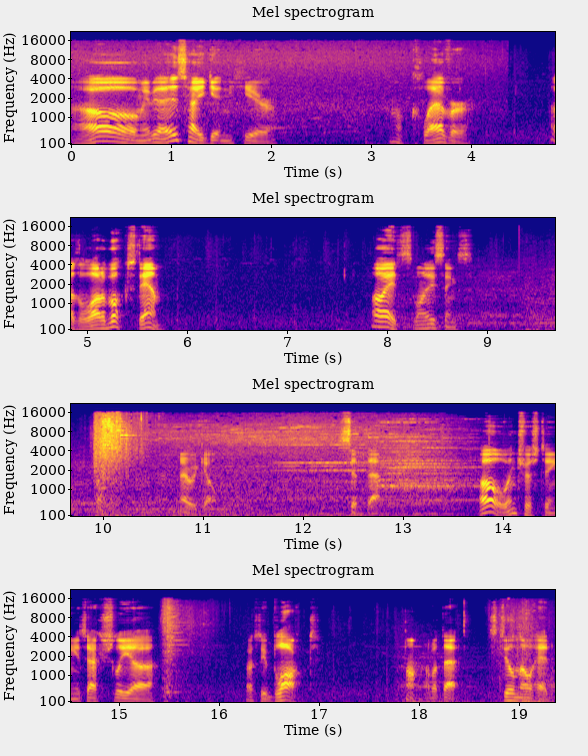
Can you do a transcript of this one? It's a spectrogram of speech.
Oh, maybe that is how you get in here. Oh, clever. That was a lot of books, damn. Oh, hey, it's one of these things. There we go. Sip that. Oh, interesting. It's actually, uh, actually blocked. Huh, how about that? Still no head.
